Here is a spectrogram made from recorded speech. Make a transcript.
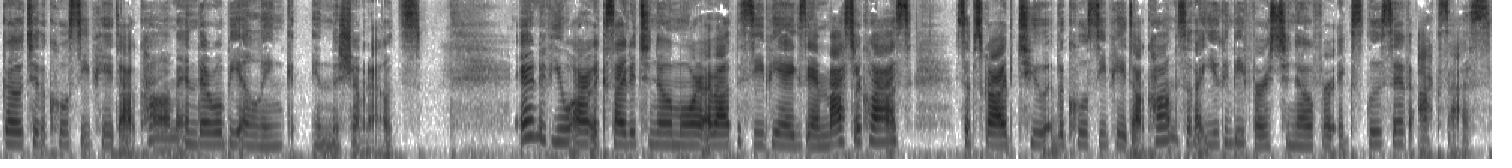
go to thecoolcpa.com and there will be a link in the show notes. And if you are excited to know more about the CPA exam masterclass, subscribe to thecoolcpa.com so that you can be first to know for exclusive access.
